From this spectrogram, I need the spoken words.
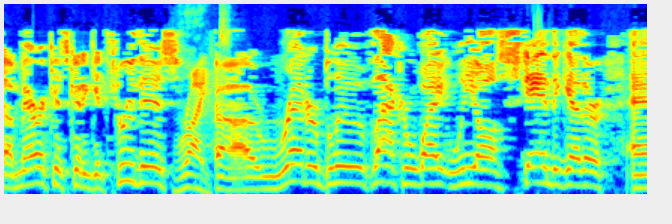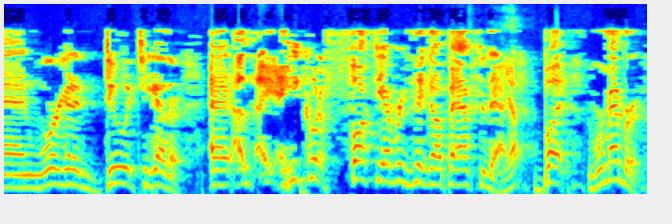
America's going to get through this. Right. Uh, red or blue, black or white, we all stand together and we're going to do it together. And uh, he could have fucked everything up after that. Yep. But remember,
